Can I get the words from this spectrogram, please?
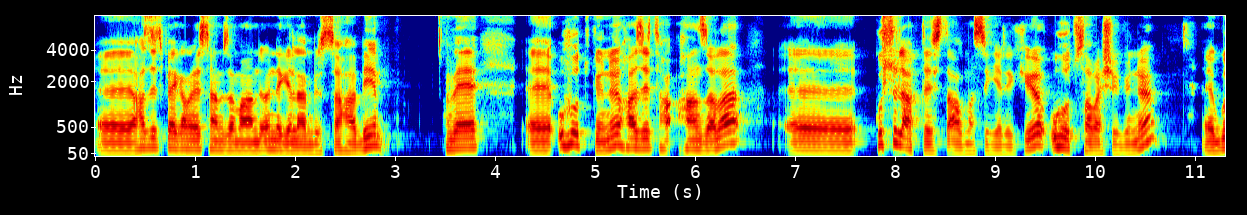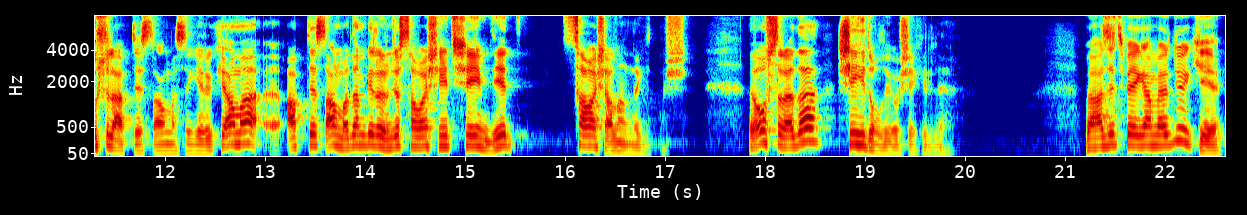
e, Hazreti Peygamber Aleyhisselam zamanında önde gelen bir sahabi ve e, Uhud günü Hazreti Hanzala e, gusül abdesti alması gerekiyor. Uhud Savaşı günü e, gusül abdesti alması gerekiyor ama e, abdest almadan bir an önce savaşa yetişeyim diye savaş alanına gitmiş. Ve o sırada şehit oluyor o şekilde. Ve Hazreti Peygamber diyor ki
